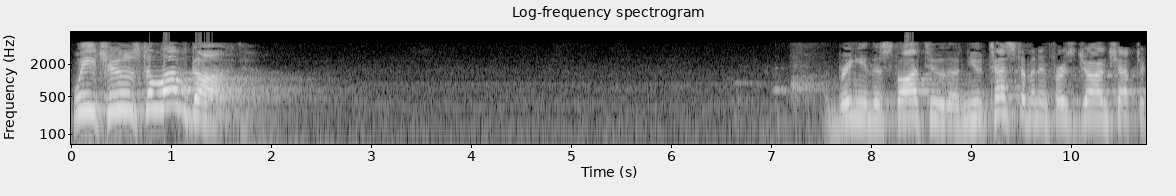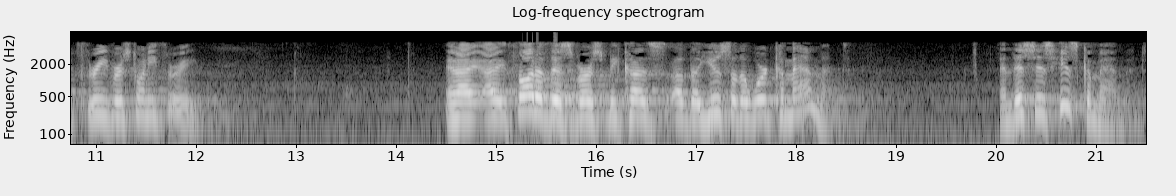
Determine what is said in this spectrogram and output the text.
We choose to love God. Bringing this thought to the New Testament in 1 John chapter 3 verse 23. And I, I thought of this verse because of the use of the word commandment. And this is His commandment.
